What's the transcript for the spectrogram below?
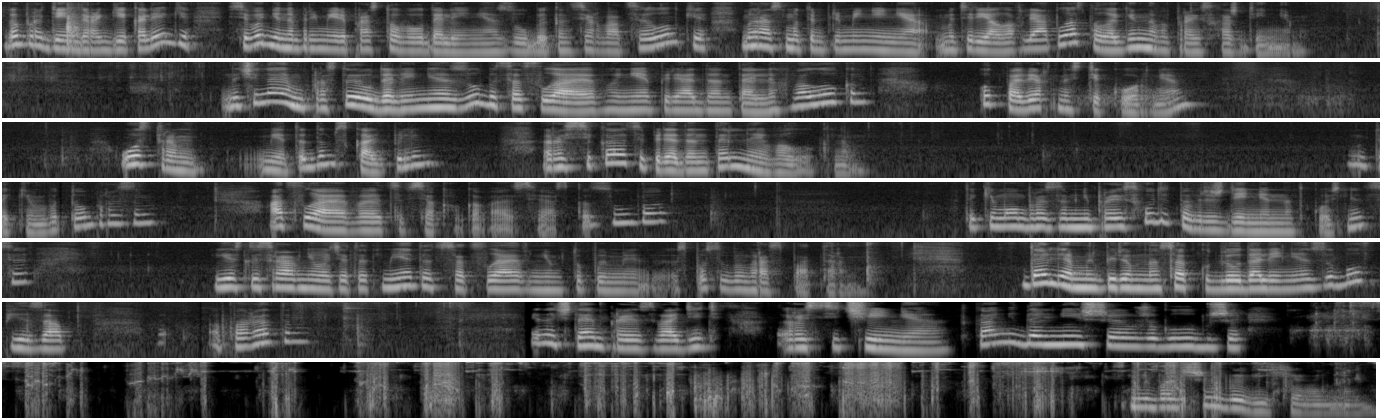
Добрый день, дорогие коллеги! Сегодня на примере простого удаления зуба и консервации лунки мы рассмотрим применение материалов леопласта логинного происхождения. Начинаем простое удаление зуба с отслаивания периодонтальных волокон от поверхности корня острым методом, скальпелем, рассекаются периодонтальные волокна. Вот таким вот образом. Отслаивается вся круговая связка зуба. Таким образом не происходит повреждение надкосницы, если сравнивать этот метод с отслаиванием тупыми способом распатором. Далее мы берем насадку для удаления зубов пьезоаппаратом и начинаем производить рассечение ткани дальнейшее уже глубже. С небольшим вывихиванием.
